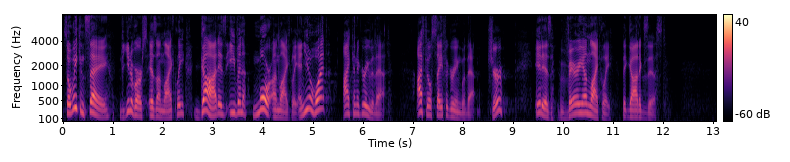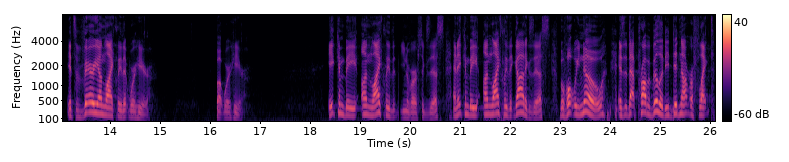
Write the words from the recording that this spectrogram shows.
So we can say the universe is unlikely, God is even more unlikely. And you know what? I can agree with that. I feel safe agreeing with that. Sure, it is very unlikely that God exists. It's very unlikely that we're here, but we're here. It can be unlikely that the universe exists, and it can be unlikely that God exists, but what we know is that that probability did not reflect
